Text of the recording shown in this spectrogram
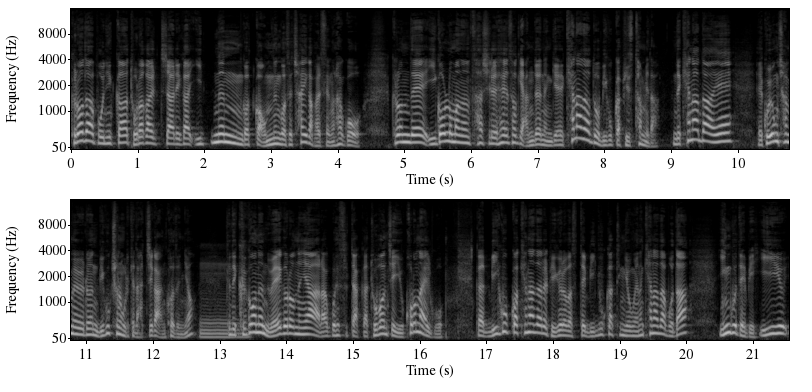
그러다 보니까 돌아갈 자리가 있는 것과 없는 것의 차이가 발생을 하고 그런데 이걸로만은 사실 해석이 안 되는 게 캐나다도 미국과 비슷합니다. 근데 캐나다의 고용 참여율은 미국처럼 그렇게 낮지가 않거든요. 음. 근데 그거는 왜 그러느냐라고 했을 때 아까 두 번째 이유 코로나19. 그러니까 미국과 캐나다를 비교해 봤을 때 미국 같은 경우에는 캐나다보다 인구 대비 이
